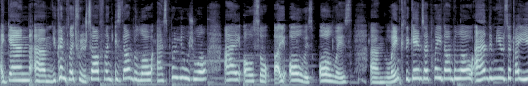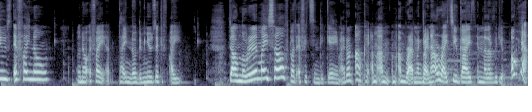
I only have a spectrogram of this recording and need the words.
Again, um, you can play it for yourself. Link is down below as per usual. I also, I always, always um, link the games I play down below and the music I use if I know. You know, if I I know the music, if I downloaded it myself, but if it's in the game, I don't. Okay, I'm I'm I'm rambling right now. All right, see you guys in another video. Oh yeah,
